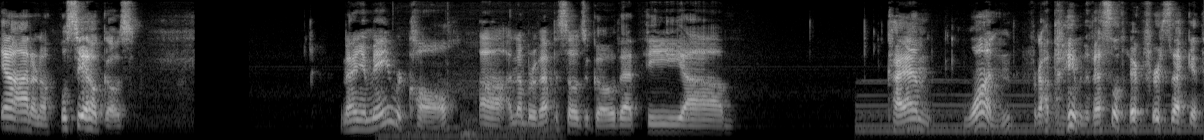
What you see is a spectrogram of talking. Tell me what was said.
yeah, I don't know. We'll see how it goes. Now, you may recall uh, a number of episodes ago that the uh, Khayyam 1, forgot the name of the vessel there for a second,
